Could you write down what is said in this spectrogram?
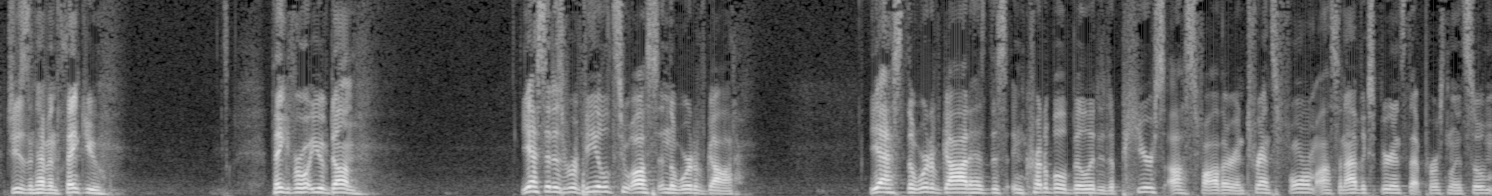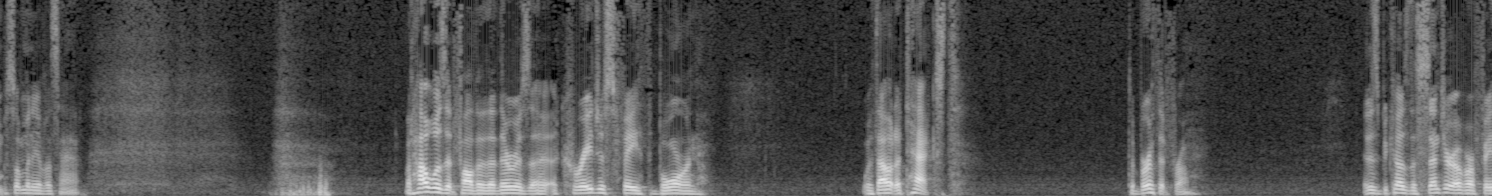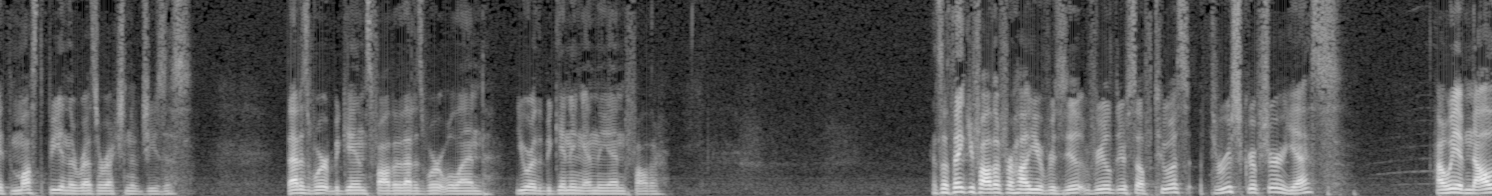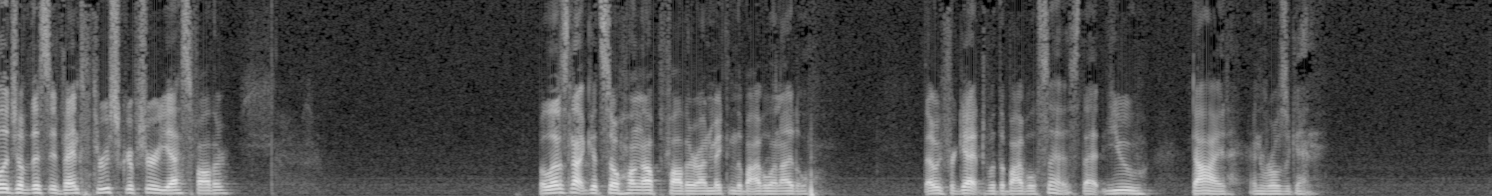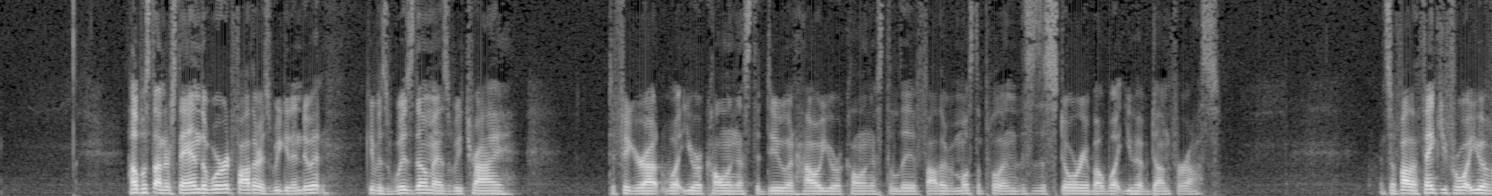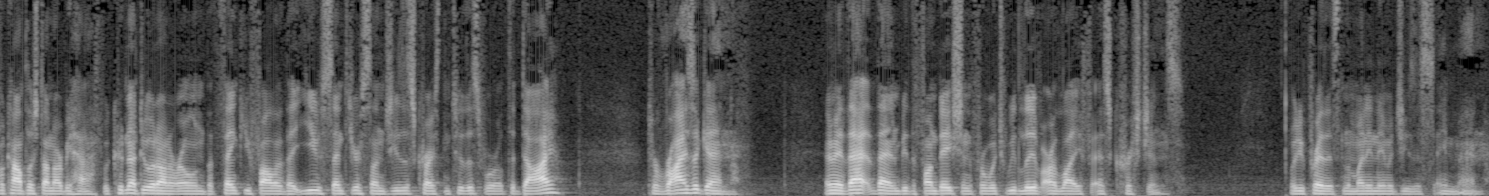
Jesus in heaven, thank you. Thank you for what you have done. Yes, it is revealed to us in the Word of God. Yes, the Word of God has this incredible ability to pierce us, Father, and transform us. And I've experienced that personally, so, so many of us have. But how was it, Father, that there was a, a courageous faith born without a text to birth it from? It is because the center of our faith must be in the resurrection of Jesus. That is where it begins, Father. That is where it will end. You are the beginning and the end, Father. And so thank you, Father, for how you've revealed yourself to us through Scripture, yes. How we have knowledge of this event through Scripture, yes, Father. But let us not get so hung up, Father, on making the Bible an idol that we forget what the Bible says that you died and rose again. Help us to understand the word, Father, as we get into it. Give us wisdom as we try to figure out what you are calling us to do and how you are calling us to live, Father. But most importantly, this is a story about what you have done for us. And so, Father, thank you for what you have accomplished on our behalf. We could not do it on our own, but thank you, Father, that you sent your Son, Jesus Christ, into this world to die, to rise again. And may that then be the foundation for which we live our life as Christians. Would you pray this in the mighty name of Jesus? Amen.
